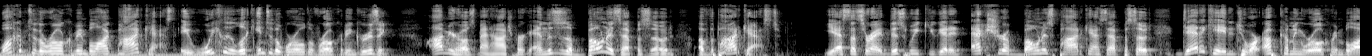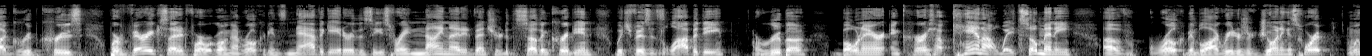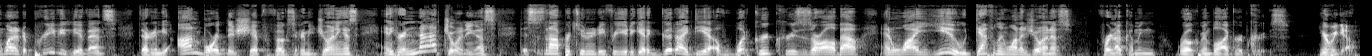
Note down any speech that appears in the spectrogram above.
Welcome to the Royal Caribbean Blog Podcast, a weekly look into the world of Royal Caribbean cruising. I'm your host, Matt Hochberg, and this is a bonus episode of the podcast. Yes, that's right. This week you get an extra bonus podcast episode dedicated to our upcoming Royal Caribbean Blog group cruise. We're very excited for it. We're going on Royal Caribbean's Navigator of the Seas for a nine night adventure to the Southern Caribbean, which visits Labadee, Aruba, Bonaire, and Curacao. Cannot wait. So many of Royal Caribbean blog readers are joining us for it, and we wanted to preview the events that are going to be on board this ship for folks that are going to be joining us. And if you're not joining us, this is an opportunity for you to get a good idea of what group cruises are all about and why you definitely want to join us for an upcoming Royal Caribbean blog group cruise. Here we go.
